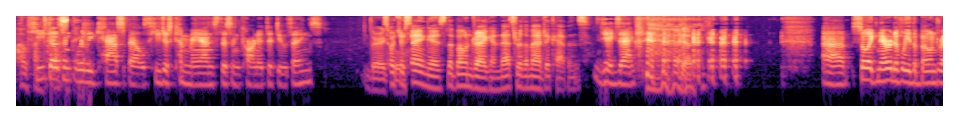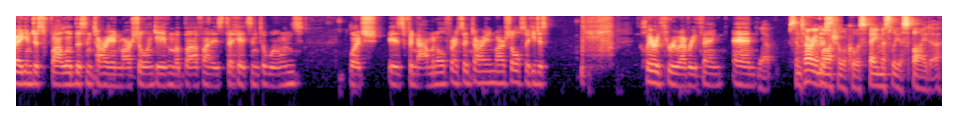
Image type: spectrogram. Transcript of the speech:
oh, fantastic. He doesn't really cast spells; he just commands this incarnate to do things. Very So cool. what you're saying is the bone dragon. That's where the magic happens. Yeah, exactly. uh, so, like narratively, the Bone Dragon just followed the Centaurion Marshal and gave him a buff on his to hits and to wounds, which is phenomenal for a Centaurion Marshal. So he just cleared through everything, and Yep. Centaurion There's- Marshal, of course, famously a spider.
